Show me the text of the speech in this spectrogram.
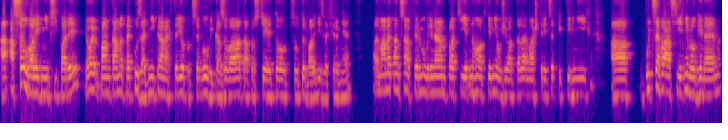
A, a jsou validní případy, jo, mám tamhle Pepu zadníka, na kterého potřebuji vykazovat a prostě je to, jsou to dva lidi ve firmě, ale máme tam třeba firmu, kdy nám platí jednoho aktivního uživatele má 40 fiktivních a buď se hlásí jedním loginem,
